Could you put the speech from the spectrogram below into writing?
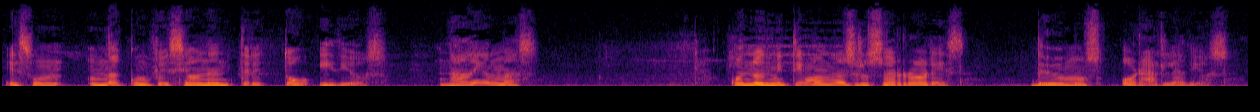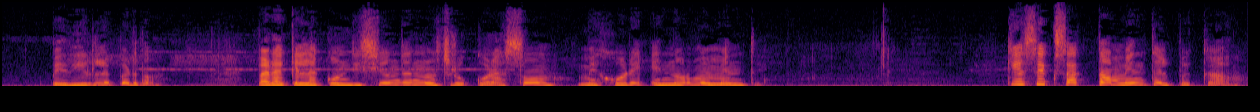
Es una confesión entre tú y Dios, nadie más. Cuando admitimos nuestros errores, debemos orarle a Dios, pedirle perdón, para que la condición de nuestro corazón mejore enormemente. ¿Qué es exactamente el pecado?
